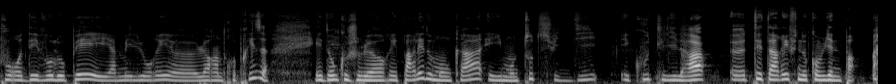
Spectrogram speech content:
pour développer et améliorer euh, leur entreprise. Et donc je leur ai parlé de mon cas et ils m'ont tout de suite dit, écoute Lila, euh, tes tarifs ne conviennent pas.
